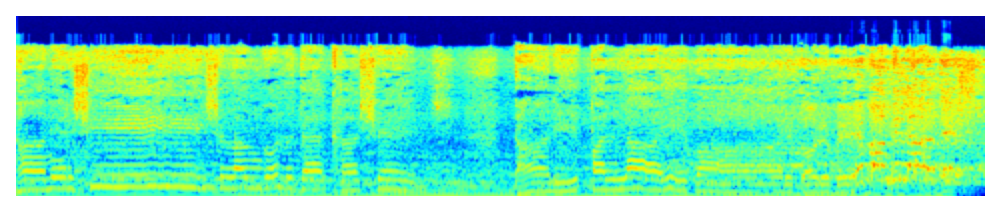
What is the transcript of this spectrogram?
ধানের শীষ লাঙ্গল দেখা শেষ দাঁড়ি পাল্লা এবার গর্বে বাংলাদেশ।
